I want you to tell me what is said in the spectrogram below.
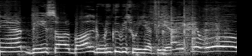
कहते हैं बीस साल बाद रूढ़ी की भी सुनी जाती है। देखिए वो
